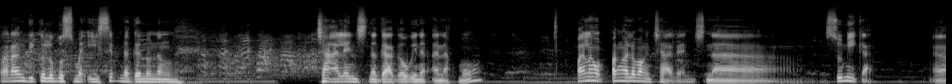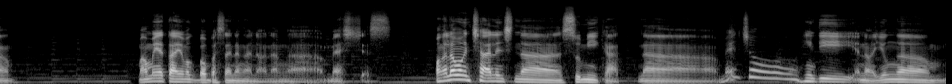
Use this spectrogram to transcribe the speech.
Parang di ko lubos maisip na ganun ang challenge na gagawin ng anak mo. Pang- pangalawang challenge na sumikat. Ah, mamaya tayo magbabasa ng, ano, ng ah, messages. Pangalawang challenge na sumikat na medyo hindi ano yung um,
